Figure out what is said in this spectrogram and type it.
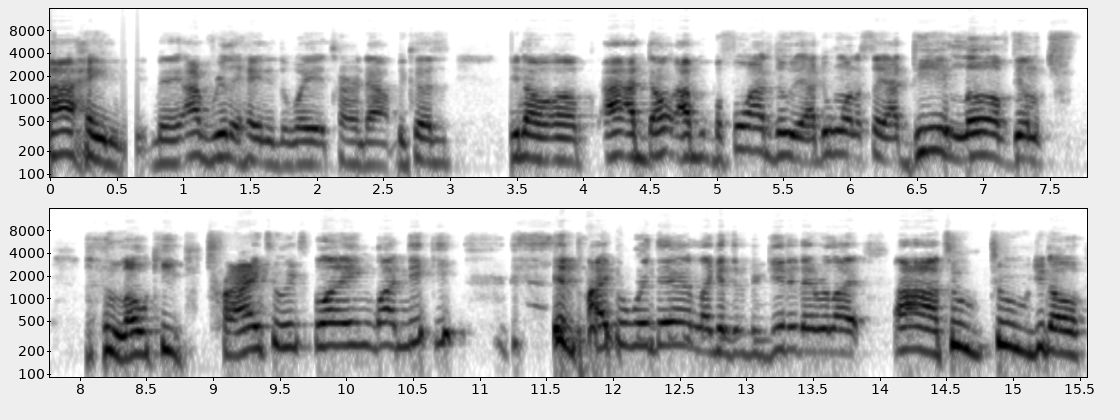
I hated it, man. I really hated the way it turned out because, you know, uh, I, I, don't. I, before I do that, I do want to say I did love them low key trying to explain why Nikki and Piper were there. Like at the beginning, they were like, ah, two, two, you know,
